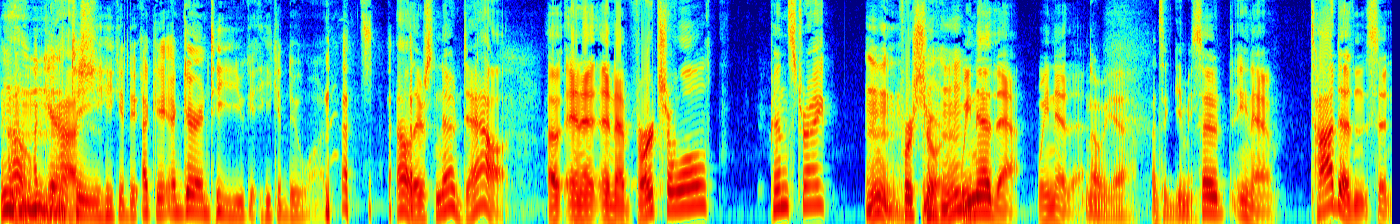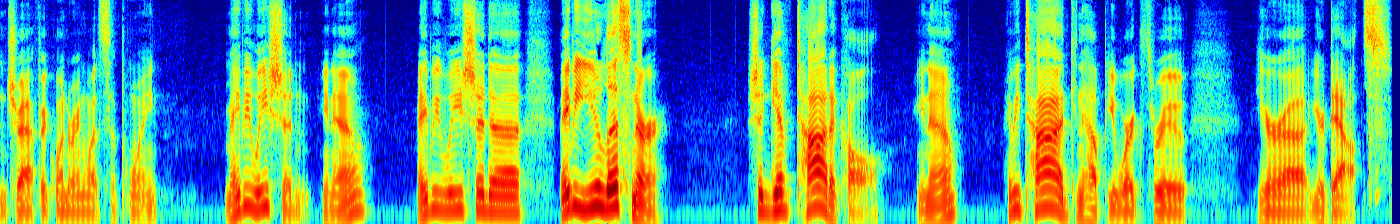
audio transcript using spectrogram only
Oh, I guarantee you he could do. I, gu- I guarantee you could, he could do one. Oh, there's no doubt. Uh, in, a, in a virtual pinstripe, Mm. for sure. Mhm. We know that. We know that. Oh yeah, that's a gimme. So, you know, Todd doesn't sit in traffic wondering what's the point. Maybe we shouldn't, you know? Maybe we should uh maybe you listener should give Todd a call, you know? Maybe Todd can help you work through your uh your doubts.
